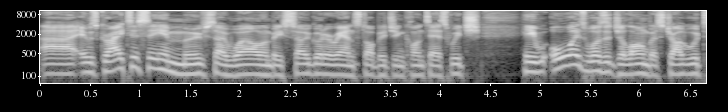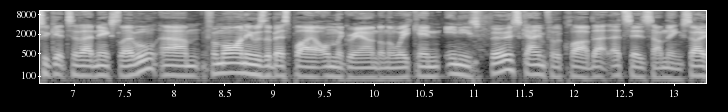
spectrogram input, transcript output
Uh, it was great to see him move so well and be so good around stoppage and contest, which he always was at Geelong, but struggled to get to that next level. Um, for mine, he was the best player on the ground on the weekend in his first game for the club. That that says something. So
